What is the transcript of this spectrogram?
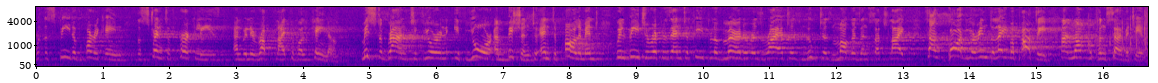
with the speed of hurricane, the strength of Hercules, and will erupt like a volcano. Mr. Grant, if your, if your ambition to enter Parliament will be to represent a people of murderers, rioters, looters, muggers, and such like, thank God you're in the Labour Party and not the Conservatives.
